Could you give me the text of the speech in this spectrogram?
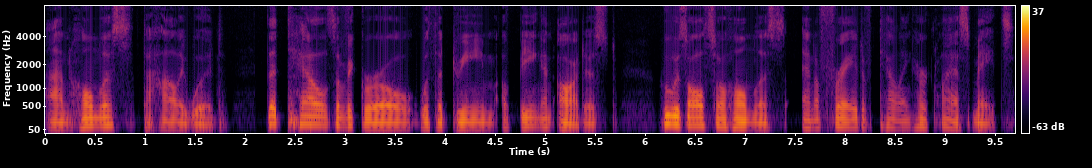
on Homeless to Hollywood that tells of a girl with a dream of being an artist who was also homeless and afraid of telling her classmates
